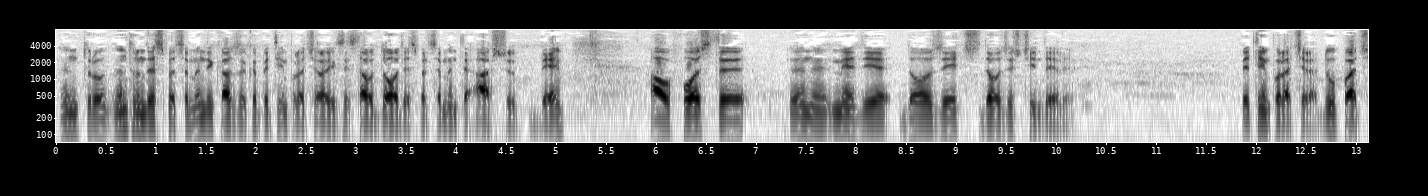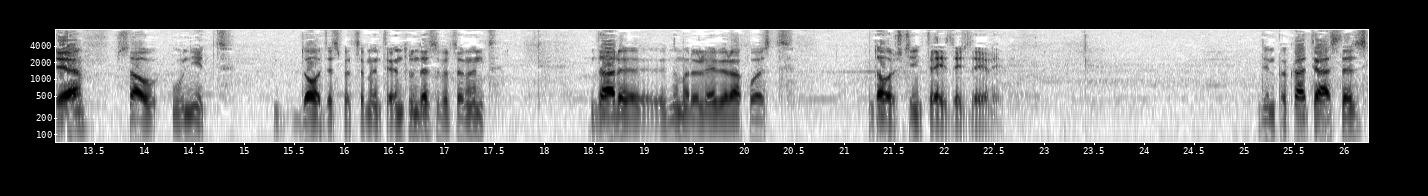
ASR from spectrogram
într-un, într-un despărțământ, din cauza că pe timpul acela existau două despărțământe A și B, au fost în medie 20-25 de elevi. Pe timpul acela. După aceea s-au unit două despărțământe într-un despărțământ, dar numărul elevilor a fost 25-30 de elevi. Din păcate, astăzi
